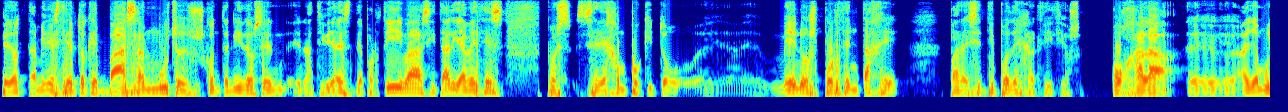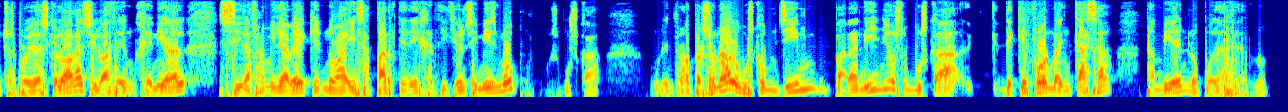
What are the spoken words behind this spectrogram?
pero también es cierto que basan mucho de sus contenidos en, en actividades deportivas y tal, y a veces pues se deja un poquito eh, menos porcentaje para ese tipo de ejercicios. Ojalá eh, haya muchos profesores que lo hagan, si lo hacen, genial. Si la familia ve que no hay esa parte de ejercicio en sí mismo, pues, pues busca un entrenador personal o busca un gym para niños o busca de qué forma en casa también lo puede hacer, ¿no?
